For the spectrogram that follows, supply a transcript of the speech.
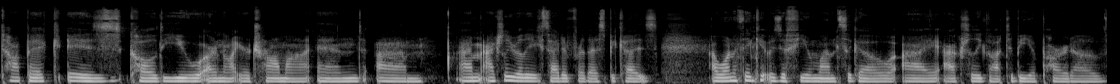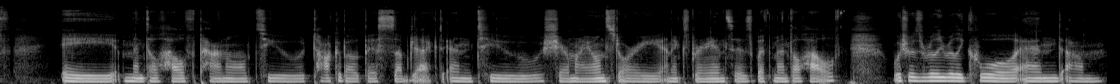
topic is called You Are Not Your Trauma. And um, I'm actually really excited for this because I want to think it was a few months ago I actually got to be a part of a mental health panel to talk about this subject and to share my own story and experiences with mental health, which was really, really cool. And um,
